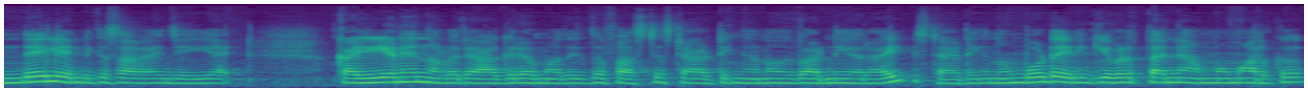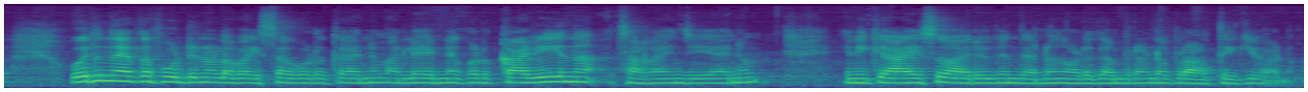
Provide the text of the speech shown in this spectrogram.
എന്തെങ്കിലും എനിക്ക് സഹായം ചെയ്യാൻ കഴിയണേ എന്നുള്ളൊരു ആഗ്രഹം. അത് ഇത് ഫസ്റ്റ് സ്റ്റാർട്ടിംഗ് ആണ്? വൺ ഇയറായി സ്റ്റാർട്ടിങ് മുമ്പോട്ട് എനിക്ക് ഇവിടെ തന്നെ അമ്മമാർക്ക് ഒരു നേരത്തെ ഫുഡിനുള്ള പൈസ കൊടുക്കാനും അല്ലെ എന്നെക്കൊണ്ട് കഴിയുന്ന സഹായം ചെയ്യാനും എനിക്ക് ആയുസ്സും ആരോഗ്യം തരണം എന്നുള്ള തമ്മിലാണ് പ്രാർത്ഥിക്കുകയാണ്.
